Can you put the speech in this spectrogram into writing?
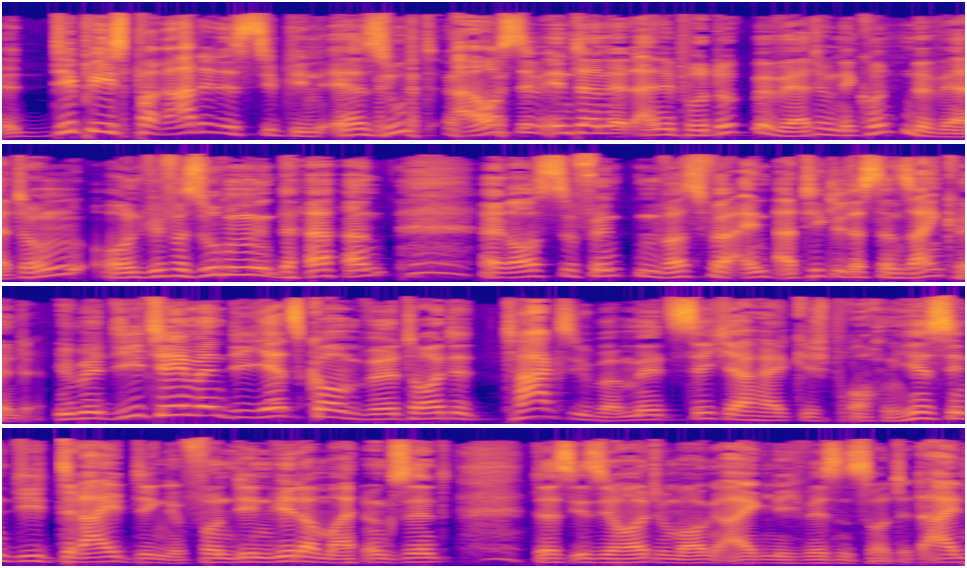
Dippis Paradedisziplin. Er sucht aus dem Internet eine Produktbewertung, eine Kundenbewertung und wir versuchen dann herauszufinden, was für ein Artikel das dann sein könnte. Über die Themen, die jetzt kommen, wird heute tagsüber mit Sicherheit gesprochen. Hier sind die drei Dinge, von denen wir der Meinung sind, dass ihr sie heute Morgen eigentlich wissen solltet. Ein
